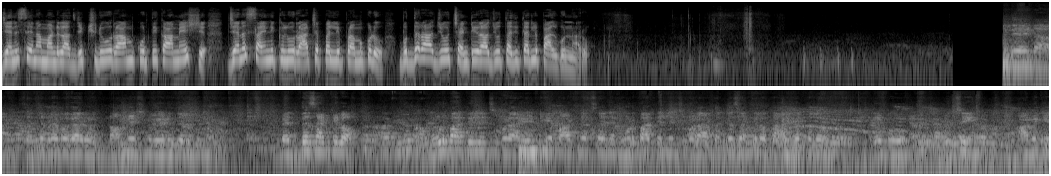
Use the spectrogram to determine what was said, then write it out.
జనసేన మండల అధ్యక్షుడు రామకూర్తి కామేష్ జన సైనికులు రాచపల్లి ప్రముఖుడు బుద్ధరాజు చంటిరాజు తదితరులు పాల్గొన్నారు. సత్యప్రభ గారు నామినేషన్ వేయడం జరుగుతుంది పెద్ద సంఖ్యలో మూడు పార్టీల నుంచి కూడా ఎన్డీఏ పార్ట్నర్స్ అయిన మూడు పార్టీల నుంచి కూడా పెద్ద సంఖ్యలో కార్యకర్తలు రేపు వచ్చి ఆమెకి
